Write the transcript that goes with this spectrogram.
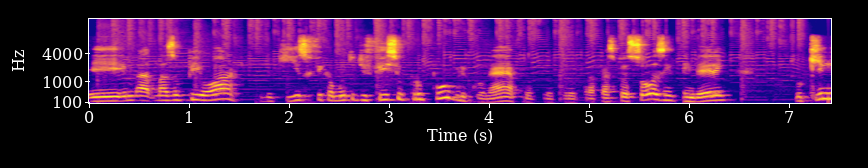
e, mas o pior do que isso fica muito difícil para o público, né? Para as pessoas entenderem o que,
